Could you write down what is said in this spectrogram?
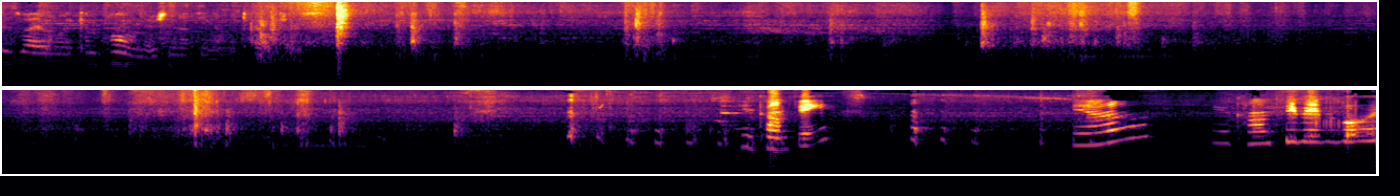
is why when we come home, there's nothing on the couches. You comfy? Yeah? You comfy, baby boy?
